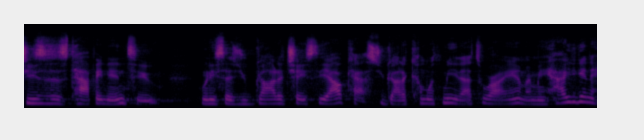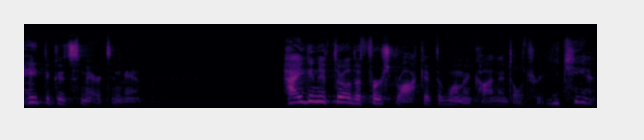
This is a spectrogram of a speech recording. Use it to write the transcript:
Jesus is tapping into when he says, You've got to chase the outcast. You've got to come with me. That's where I am. I mean, how are you going to hate the Good Samaritan man? How are you going to throw the first rock at the woman caught in adultery? You can't.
